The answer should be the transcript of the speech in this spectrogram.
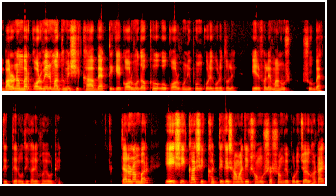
বারো নম্বর, কর্মের মাধ্যমে শিক্ষা ব্যক্তিকে কর্মদক্ষ ও কর্মনিপুণ করে গড়ে তোলে। এর ফলে মানুষ সুব্যক্তিত্বের অধিকারী হয়ে ওঠে। তেরো নম্বর, এই শিক্ষা শিক্ষার্থীকে সামাজিক সমস্যার সঙ্গে পরিচয় ঘটায়।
